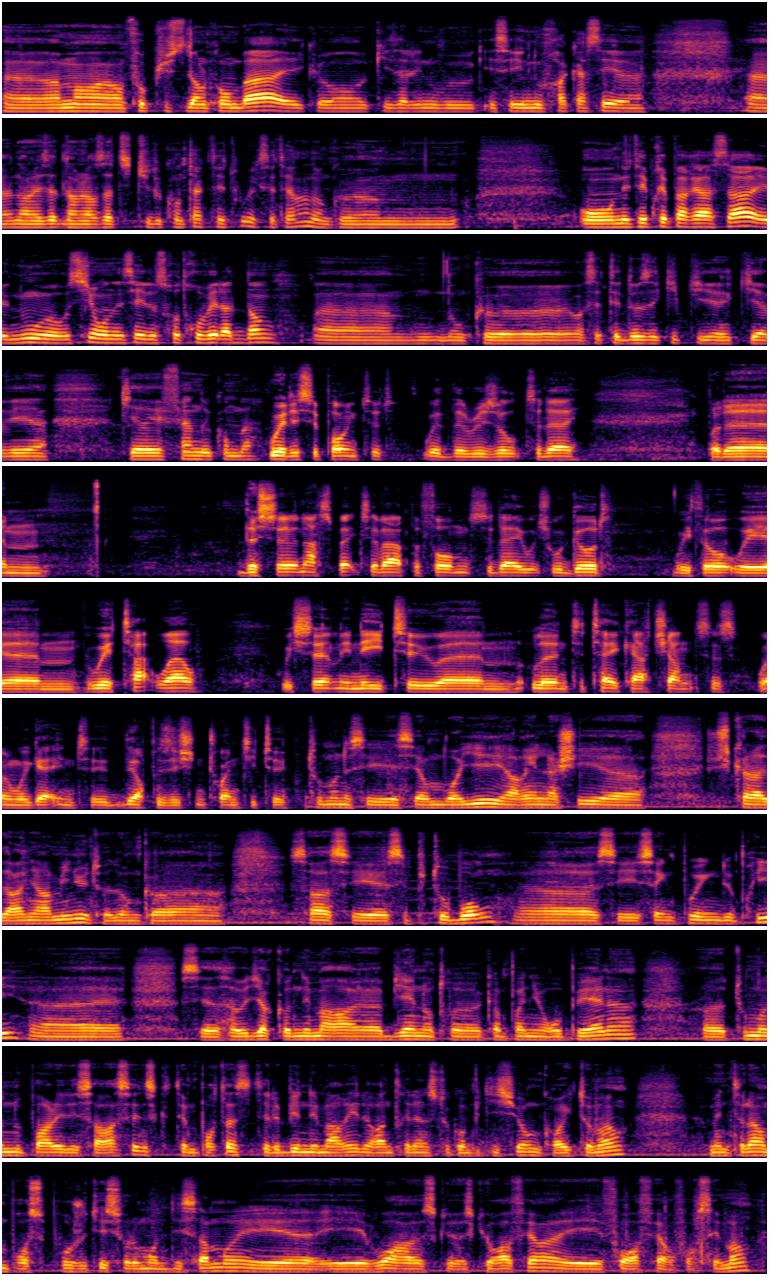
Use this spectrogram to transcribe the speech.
vraiment en focus dans le combat et qu'ils allaient nous, essayer de nous fracasser dans, les, dans leurs attitudes de contact et tout, etc. Donc, on était préparé à ça et nous aussi on essaye de se retrouver là-dedans. Euh, donc euh, c'était deux équipes qui, qui, avaient, qui avaient fin de combat. We're disappointed with the result today, but um, there's certain aspects of our performance today which were good. We thought we um, we attacked well. We certainly need to um, learn to take our chances when we get into the opposition 22. Tout le monde s'est envoyé et a rien lâché euh, jusqu'à la dernière minute. Donc euh, ça c'est plutôt bon. Euh, c'est 5 points de prix. ça veut dire qu'on démarre bien notre campagne européenne. tout le monde nous parlait des Saracens. Ce qui était important c'était de bien démarrer, de rentrer dans cette compétition correctement. Maintenant on pourra se projeter sur le mois de décembre et, voir ce qu'il ce y aura à faire et il faudra faire forcément.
